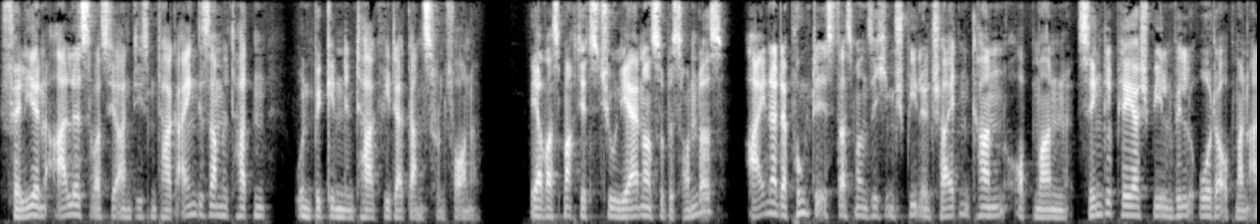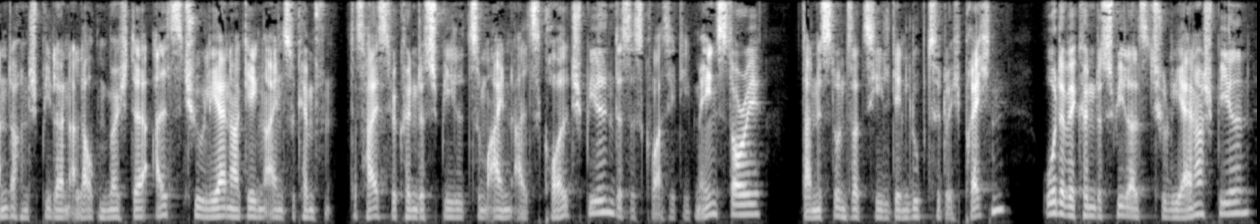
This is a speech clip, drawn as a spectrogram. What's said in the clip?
verlieren alles, was wir an diesem Tag eingesammelt hatten und beginnen den Tag wieder ganz von vorne. Ja, was macht jetzt Juliana so besonders? Einer der Punkte ist, dass man sich im Spiel entscheiden kann, ob man Singleplayer spielen will oder ob man anderen Spielern erlauben möchte, als Juliana gegen einen zu kämpfen. Das heißt, wir können das Spiel zum einen als Colt spielen, das ist quasi die Main Story. Dann ist unser Ziel, den Loop zu durchbrechen. Oder wir können das Spiel als Juliana spielen.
